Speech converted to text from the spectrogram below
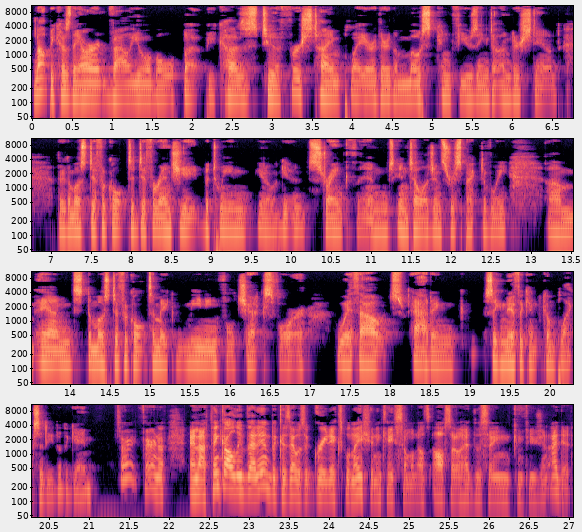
not because they aren't valuable, but because to the first time player, they're the most confusing to understand. They're the most difficult to differentiate between, you know, strength and intelligence, respectively um, and the most difficult to make meaningful checks for without adding significant complexity to the game. All right, fair enough. And I think I'll leave that in because that was a great explanation in case someone else also had the same confusion I did.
